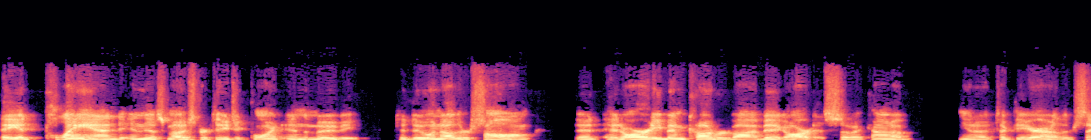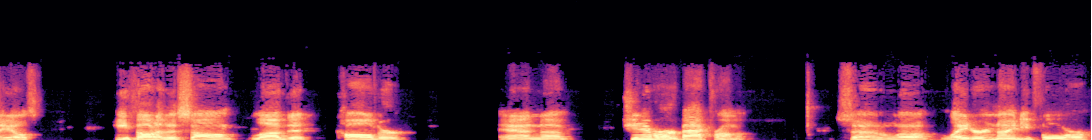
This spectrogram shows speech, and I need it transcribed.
They had planned in this most strategic point in the movie to do another song that had already been covered by a big artist. So it kind of, you know, took the air out of their sails. He thought of this song, loved it, called her, and uh, she never heard back from him. So uh, later in '94,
